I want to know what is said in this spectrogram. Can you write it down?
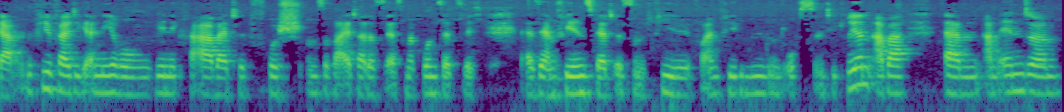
ja, eine vielfältige Ernährung, wenig verarbeitet, frisch und so weiter, das erstmal grundsätzlich äh, sehr empfehlenswert ist und viel, vor allem viel Gemüse und Obst zu integrieren. Aber ähm, am Ende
